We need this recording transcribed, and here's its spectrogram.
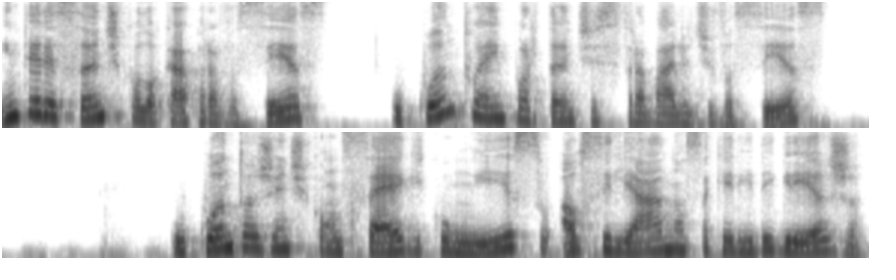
Interessante colocar para vocês o quanto é importante esse trabalho de vocês, o quanto a gente consegue com isso auxiliar a nossa querida igreja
